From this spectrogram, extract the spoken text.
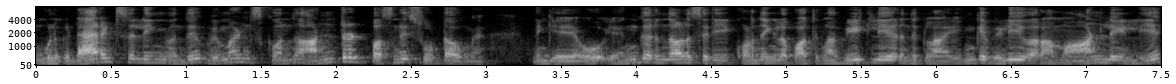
உங்களுக்கு டைரக்ட் செல்லிங் வந்து விமன்ஸ்க்கு வந்து ஹண்ட்ரட் பர்சன்டேஜ் சூட் ஆகுங்க. நீங்கள் ஓ எங்கே இருந்தாலும் சரி குழந்தைங்கள பார்த்துக்கலாம் வீட்லேயே இருந்துக்கலாம் எங்கே வெளியே வராமல் ஆன்லைன்லேயே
